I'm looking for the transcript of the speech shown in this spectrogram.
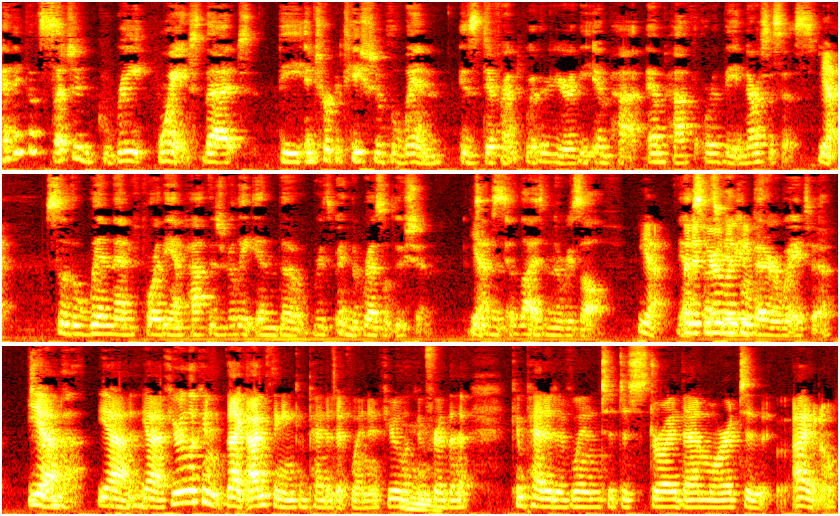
I think that's such a great point that the interpretation of the win is different whether you're the empath, empath or the narcissist. Yeah. So the win then for the empath is really in the in the resolution. It's Yes. in- it lies in the resolve. Yeah. Yeah, but if so you're looking, a better way to term yeah, that. yeah, Mhm. yeah. If you're looking, like I'm thinking competitive win. If you're looking Mhm. for the competitive win to destroy them or to, I don't know,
